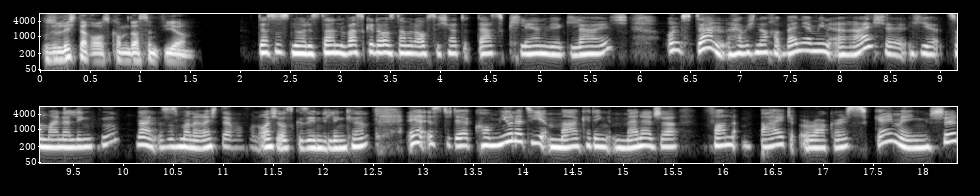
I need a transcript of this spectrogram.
wo so Lichter rauskommen, das sind wir. Das ist Nordistan. Was genau es damit auf sich hat, das klären wir gleich. Und dann habe ich noch Benjamin Reichel hier zu meiner Linken. Nein, es ist meine rechte, aber von euch aus gesehen die linke. Er ist der Community Marketing Manager von Byte Rockers Gaming. Schön,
